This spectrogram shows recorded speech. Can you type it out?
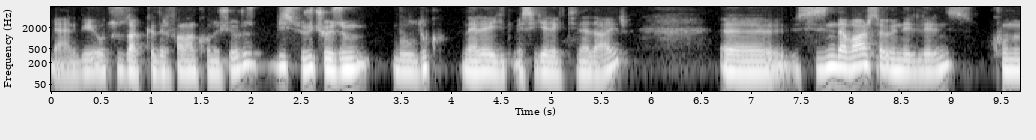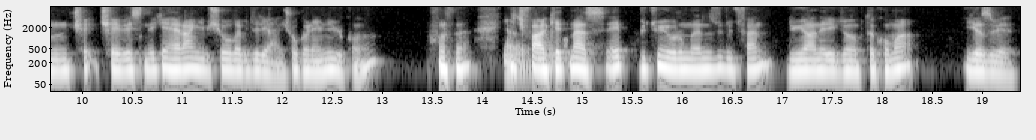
Yani bir 30 dakikadır falan konuşuyoruz. Bir sürü çözüm bulduk. Nereye gitmesi gerektiğine dair. Ee, sizin de varsa önerileriniz konunun çevresindeki herhangi bir şey olabilir yani. Çok önemli bir konu. Hiç fark etmez. Hep bütün yorumlarınızı lütfen dünyaneregidiyor.com'a yazı verin.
